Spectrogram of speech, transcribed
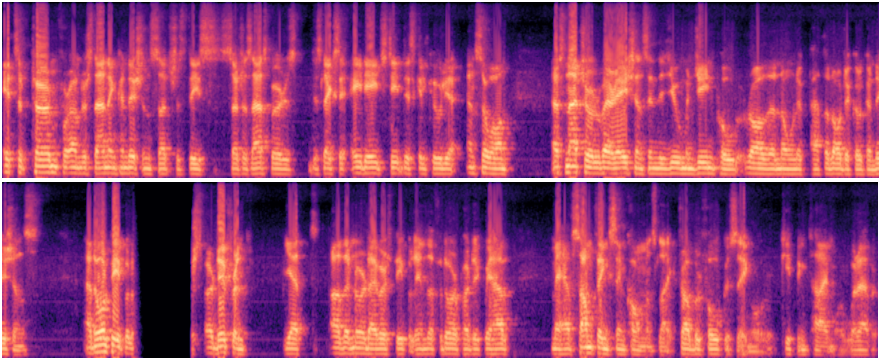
It's a term for understanding conditions such as these, such as Asperger's, dyslexia, ADHD, dyscalculia, and so on, as natural variations in the human gene pool rather than only pathological conditions. And all people are different, yet other neurodiverse people in the Fedora project we have may have some things in common, like trouble focusing or keeping time or whatever.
